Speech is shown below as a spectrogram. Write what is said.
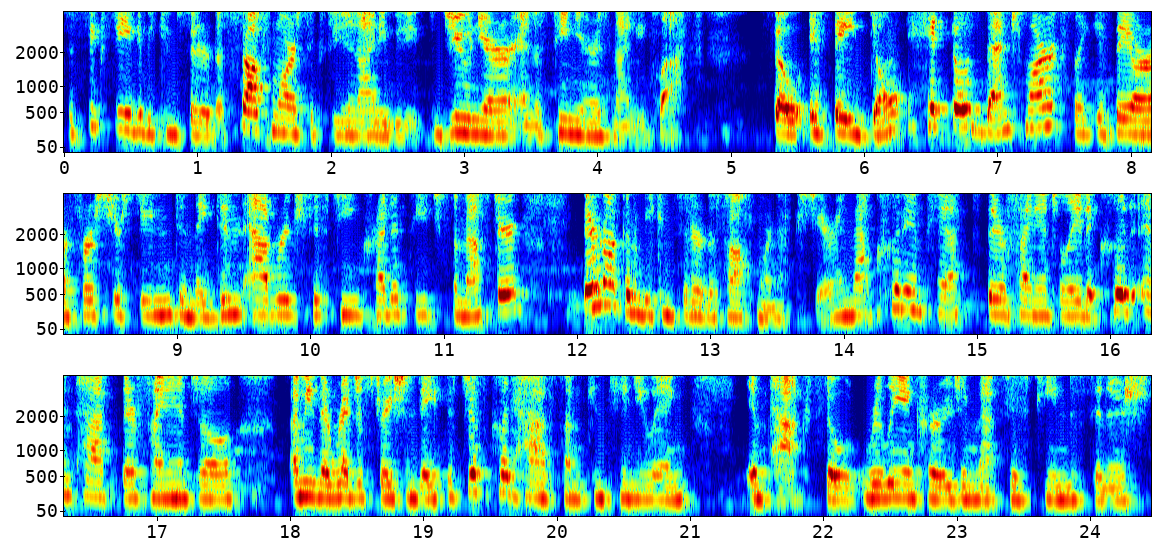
to 60 to be considered a sophomore, 60 to 90 to be junior, and a senior is 90 plus. So if they don't hit those benchmarks, like if they are a first year student and they didn't average 15 credits each semester, they're not going to be considered a sophomore next year. And that could impact their financial aid. It could impact their financial, I mean, their registration dates. It just could have some continuing impacts. So really encouraging that 15 to finish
